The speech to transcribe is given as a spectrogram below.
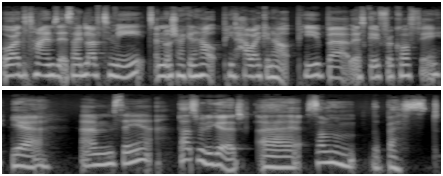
Or other times it's I'd love to meet. I'm not sure I can help you, how I can help you, but let's go for a coffee. Yeah. Um, so yeah, That's really good. Uh, some of the, the best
